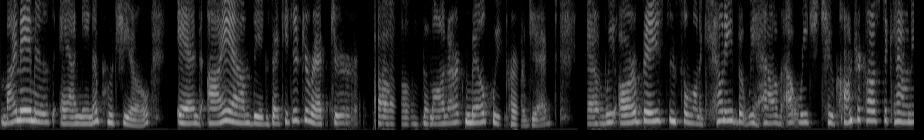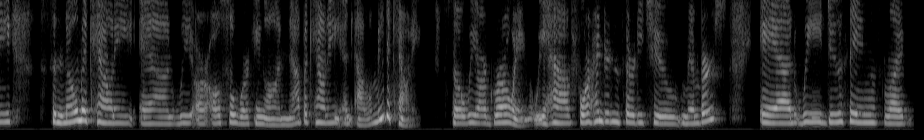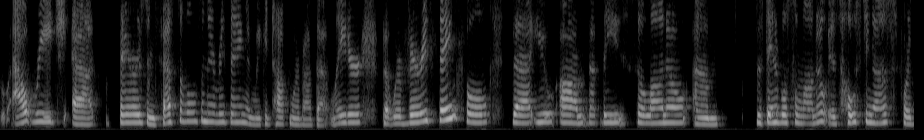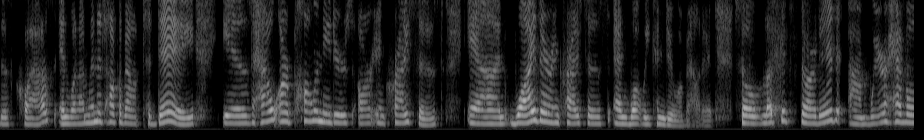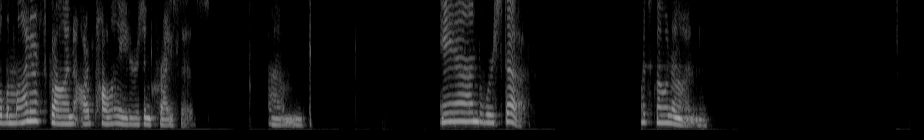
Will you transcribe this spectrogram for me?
my name is Annina Pucchio, and I am the executive director of the Monarch Milkweed Project. And we are based in Solano County, but we have outreach to Contra Costa County, Sonoma County, and we are also working on Napa County and Alameda County. So we are growing. We have 432 members and we do things like outreach at fairs and festivals and everything, and we can talk more about that later. But we're very thankful that you um, that the Solano um, Sustainable Solano is hosting us for this class. And what I'm going to talk about today is how our pollinators are in crisis and why they're in crisis and what we can do about it. So let's get started. Um, where have all the monarchs gone? Are pollinators in crisis. Um, and we're stuck. What's going on?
